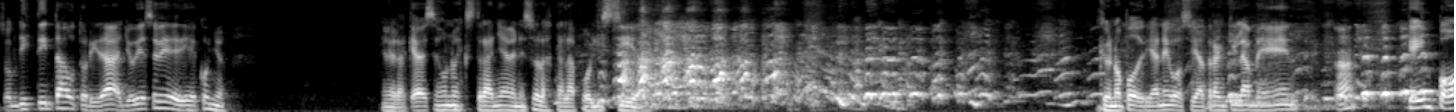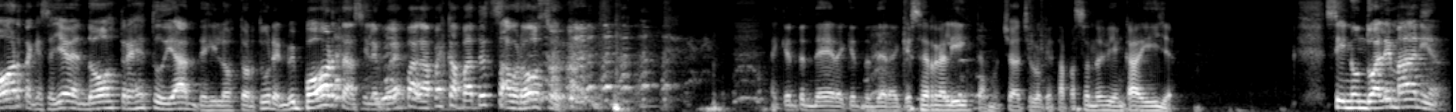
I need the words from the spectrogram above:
Son distintas autoridades. Yo vi ese video y dije, coño, de verdad que a veces uno extraña a Venezuela hasta la policía. que uno podría negociar tranquilamente. ¿ah? ¿Qué importa que se lleven dos, tres estudiantes y los torturen? No importa, si le puedes pagar para escaparte es sabroso. Hay que entender, hay que entender, hay que ser realistas, muchachos. Lo que está pasando es bien cabilla. Se inundó Alemania.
